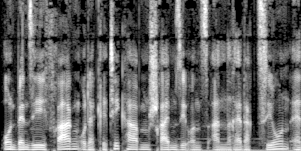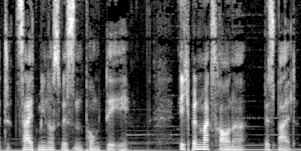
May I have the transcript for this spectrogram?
und wenn Sie Fragen oder Kritik haben, schreiben Sie uns an redaktion.zeit-wissen.de. Ich bin Max Rauner. Bis bald.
